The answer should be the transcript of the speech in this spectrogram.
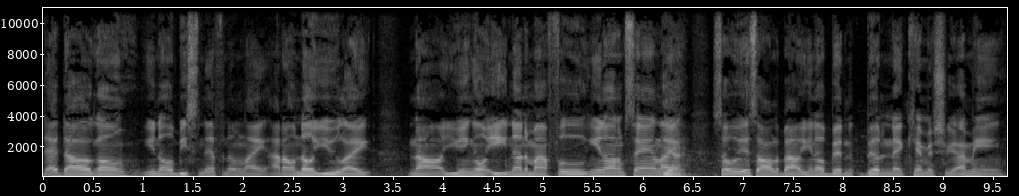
that dog gon' you know be sniffing them like I don't know you like. No, you ain't gonna eat none of my food. You know what I'm saying? Like, Yeah. so it's all about you know building, building that chemistry. I mean,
